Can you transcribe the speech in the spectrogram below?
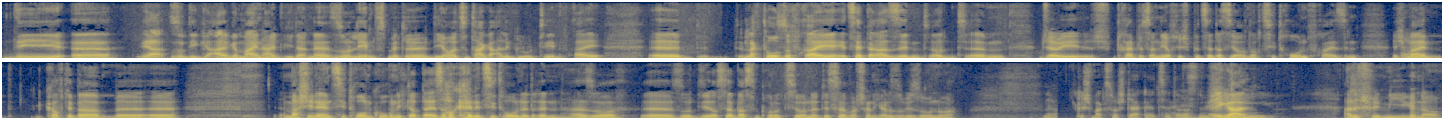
die, äh, ja, so die Allgemeinheit wieder, ne? So Lebensmittel, die heutzutage alle glutenfrei, äh, laktosefrei etc. sind und ähm, Jerry treibt es dann nie auf die Spitze, dass sie auch noch zitronenfrei sind. Ich meine, kauft ihr mal äh, äh, maschinellen Zitronenkuchen, ich glaube, da ist auch keine Zitrone drin. Also äh, so die aus der Massenproduktion, das ist ja wahrscheinlich alles sowieso nur. Ja. Geschmacksverstärker etc. Egal. Alles Chemie, genau.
